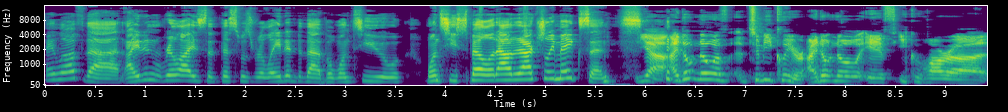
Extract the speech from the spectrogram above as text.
I love that. I didn't realize that this was related to that, but once you once you spell it out, it actually makes sense. Yeah, I don't know if to be clear, I don't know if Ikuhara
